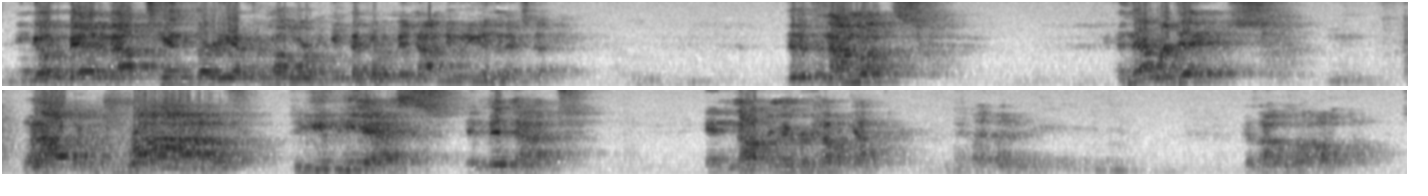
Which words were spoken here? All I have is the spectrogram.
And go to bed about 10.30 after homework and get back up at midnight and do it again the next day. Did it for nine months. And there were days when I would drive to UPS at midnight and not remember how I got there. Because I was on autopilot.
